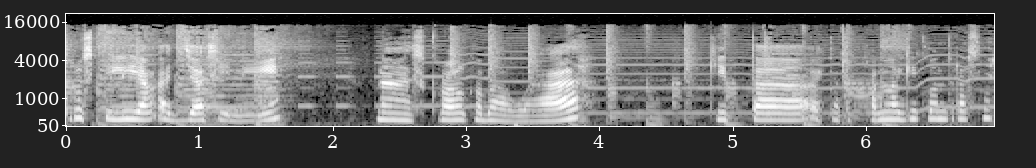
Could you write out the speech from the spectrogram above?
Terus pilih yang adjust ini Nah, scroll ke bawah. Kita eh, lagi kontrasnya.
